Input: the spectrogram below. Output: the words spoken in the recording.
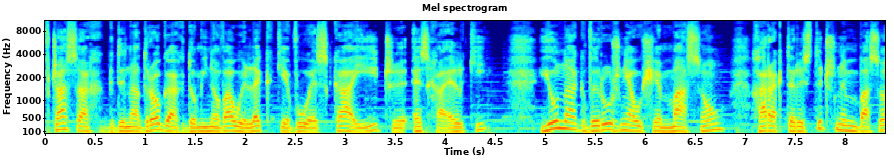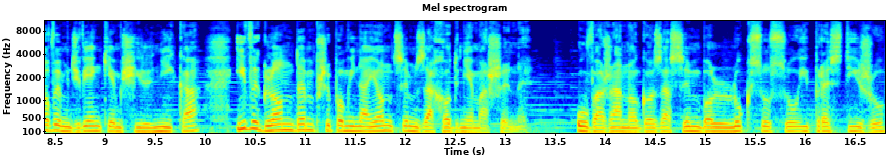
W czasach, gdy na drogach dominowały lekkie WSKI czy SHL-ki, Junak wyróżniał się masą, charakterystycznym basowym dźwiękiem silnika i wyglądem przypominającym zachodnie maszyny. Uważano go za symbol luksusu i prestiżu,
